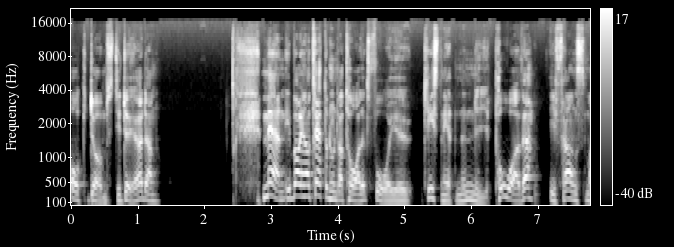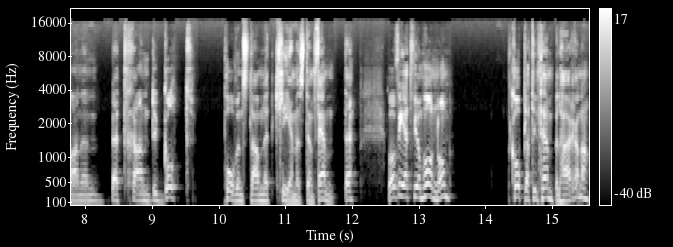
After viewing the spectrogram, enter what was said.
och döms till döden. Men i början av 1300-talet får ju kristenheten en ny påve i fransmannen Bertrand de Gott, påvens namnet Clemens den femte. Vad vet vi om honom? Kopplat till tempelherrarna.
